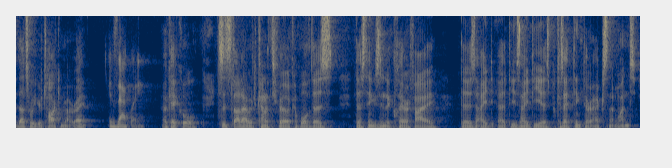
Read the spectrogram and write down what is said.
that's what you're talking about right? Exactly. Okay cool. Just thought i would kind of throw a couple of those those things and to clarify those uh, these ideas because I think they're excellent ones.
